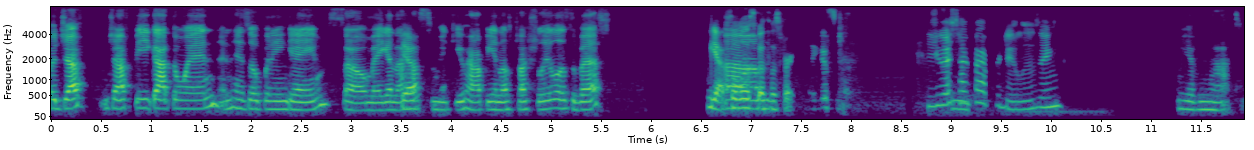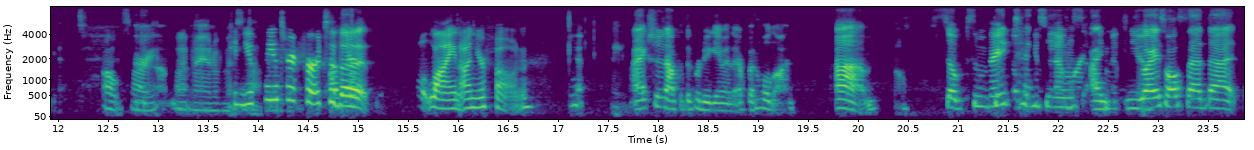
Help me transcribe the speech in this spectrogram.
But Jeff Jeff B got the win in his opening game. So Megan, that Yeah. has to make you happy and especially Elizabeth. Yeah, so Elizabeth Um, was very pleased. Did you guys Mm. talk about Purdue losing? We have not yet. Oh, sorry, Um, I might have missed Can you that. please refer to Okay. the line on your phone? Yeah. I actually did not put the Purdue game in there, but hold on. Um, Oh. so some Big Ten teams. I you guys all said that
